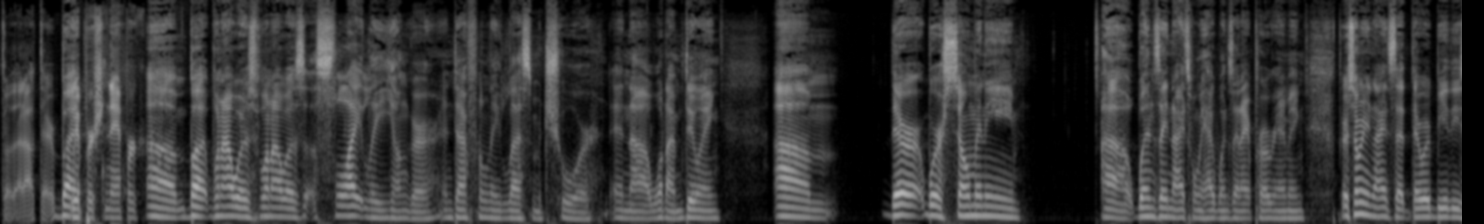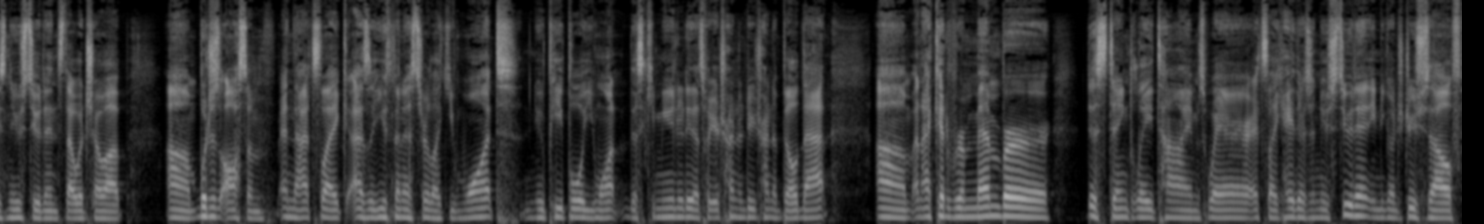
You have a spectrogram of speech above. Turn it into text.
throw that out there but Whippersnapper. um but when i was when i was slightly younger and definitely less mature in uh what i'm doing um there were so many uh, Wednesday nights when we had Wednesday night programming, there's so many nights that there would be these new students that would show up um, which is awesome. And that's like as a youth minister, like you want new people, you want this community. That's what you're trying to do, trying to build that. Um, and I could remember distinctly times where it's like, hey, there's a new student, you need to go introduce yourself,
